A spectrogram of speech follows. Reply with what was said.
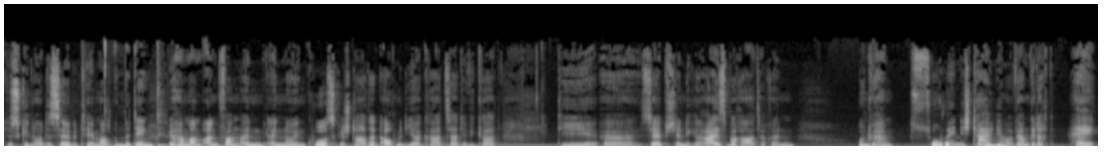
das ist genau dasselbe Thema. Unbedingt. Wir haben am Anfang einen, einen neuen Kurs gestartet, auch mit IHK-Zertifikat, die äh, selbstständige Reiseberaterin. Und wir haben so wenig Teilnehmer. Wir haben gedacht, hey,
